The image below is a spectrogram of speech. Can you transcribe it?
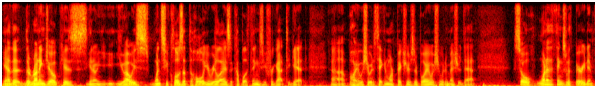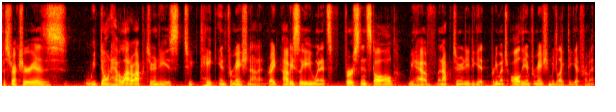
Yeah, the, the running joke is, you know, you, you always, once you close up the hole, you realize a couple of things you forgot to get. Uh, boy, I wish I would have taken more pictures, or boy, I wish I would have measured that. So, one of the things with buried infrastructure is we don't have a lot of opportunities to take information on it, right? Obviously, when it's first installed, we have an opportunity to get pretty much all the information we'd like to get from it.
